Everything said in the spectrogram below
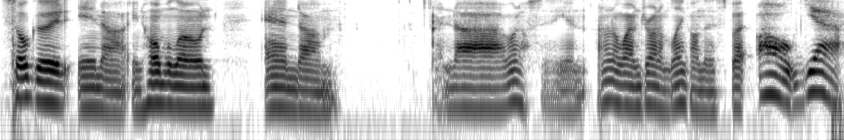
so good in uh, in Home Alone, and um, and uh, what else is he in? I don't know why I'm drawing a blank on this, but oh yeah,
